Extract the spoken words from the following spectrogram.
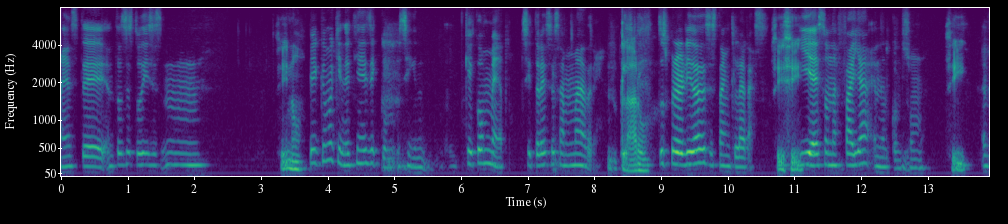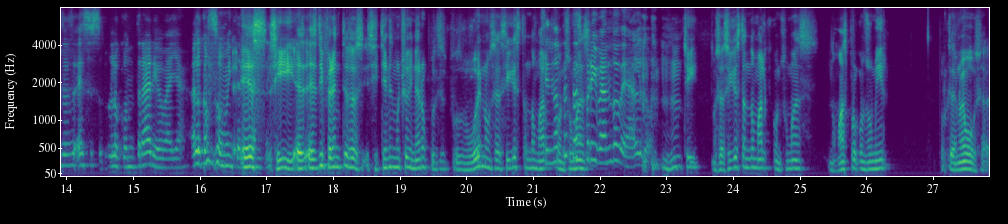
Este, entonces tú dices, "Mm, Sí, no, pero como que no tienes de com- sin- que comer si traes esa madre. claro. Tus prioridades están claras Sí, sí, y es una falla en el consumo. sí. Entonces, eso es lo contrario, vaya, al consumo Es, inteligente. sí, es, es diferente. O sea, si, si tienes mucho dinero, pues, pues bueno, o sea, sigue estando mal si no te consumas. estás privando de algo. Sí, o sea, sigue estando mal que consumas nomás por consumir, porque de nuevo, o sea,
